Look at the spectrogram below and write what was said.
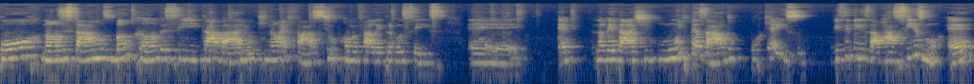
por nós estarmos bancando esse trabalho que não é fácil, como eu falei para vocês. É, é na verdade, muito pesado, porque é isso. Visibilizar o racismo é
